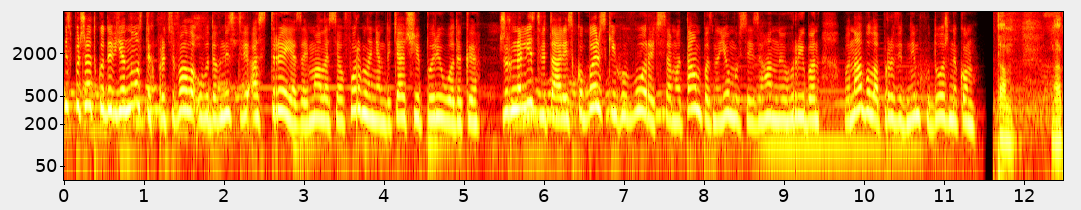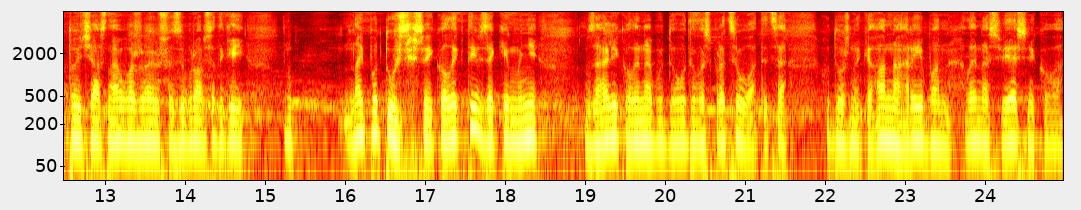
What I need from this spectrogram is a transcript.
І з початку 90-х працювала у видавництві Астрея, займалася оформленням дитячої періодики. Журналіст Віталій Скобельський говорить, саме там познайомився із Ганною Грибан. Вона була провідним художником. Там на той час я вважаю, що зібрався такий ну, найпотужніший колектив, з яким мені взагалі коли-небудь доводилось працювати. Це художники Ганна Грибан, Лена Свєшнікова,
